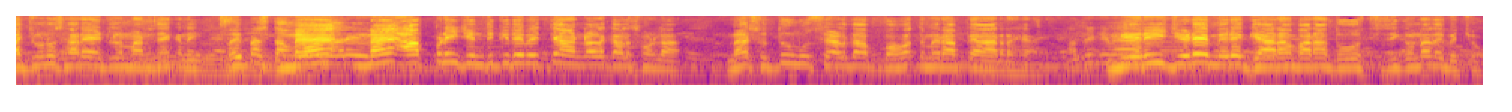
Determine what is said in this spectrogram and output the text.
ਅੱਜ ਉਹਨੂੰ ਸਾਰੇ ਆਈਡਲ ਮੰਨਦੇ ਕਿ ਨਹੀਂ? ਮੈਂ। ਮੈਂ ਆਪਣੀ ਜ਼ਿੰਦਗੀ ਦੇ ਵਿੱਚ ਧਿਆਨ ਨਾਲ ਗੱਲ ਸੁਣ ਲਾ। ਮੈਂ ਸਿੱਧੂ ਮੂਸੇਵਾਲੇ ਦਾ ਬਹੁਤ ਮੇਰਾ ਪਿਆਰ ਰਿਹਾ। ਮੇਰੀ ਜਿਹੜੇ ਮੇਰੇ 11 12 ਦੋਸਤ ਸੀਗੇ ਉਹਨਾਂ ਦੇ ਵਿੱਚੋਂ।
